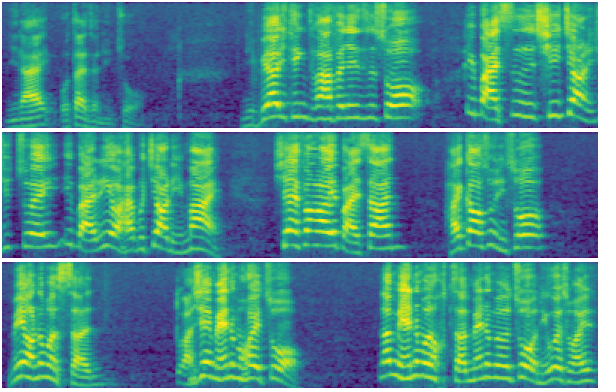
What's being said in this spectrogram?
你来，我带着你做。你不要去听什么分析师说一百四十七叫你去追，一百六还不叫你卖，现在放到一百三，还告诉你说没有那么神，短线没那么会做，那没那么神，没那么会做，你为什么会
